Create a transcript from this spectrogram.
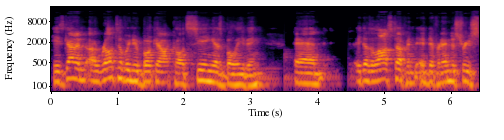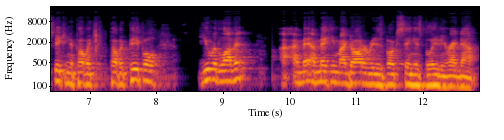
He's got a, a, relatively new book out called Seeing is Believing. And he does a lot of stuff in, in different industries, speaking to public public people. You would love it. I, am making my daughter read his book, Seeing is Believing, right now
